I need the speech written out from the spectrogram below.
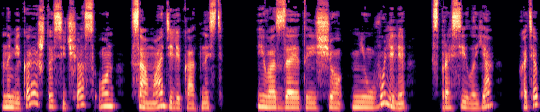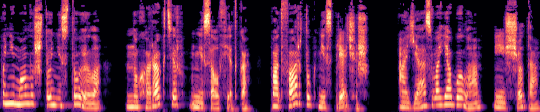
намекая, что сейчас он сама деликатность. «И вас за это еще не уволили?» — спросила я, хотя понимала, что не стоило, но характер не салфетка, под фартук не спрячешь. А язва я была, и еще та.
